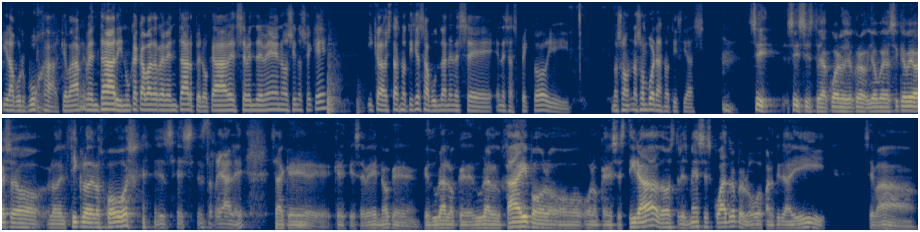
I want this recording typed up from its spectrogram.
y la burbuja que va a reventar y nunca acaba de reventar, pero cada vez se vende menos y no sé qué. Y claro, estas noticias abundan en ese, en ese aspecto y no son, no son buenas noticias. Sí, sí, sí, estoy de acuerdo. Yo creo, yo veo, sí que veo eso, lo del ciclo de los juegos es, es, real, ¿eh? O sea, que, que, se ve, ¿no? Que, que, dura lo que dura el hype o lo, o lo, que se estira, dos, tres meses, cuatro, pero luego a partir de ahí se va.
